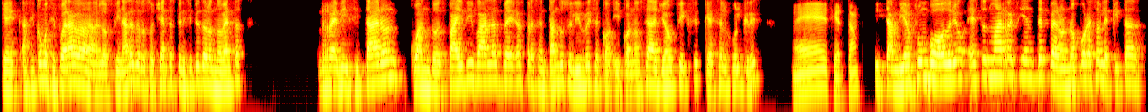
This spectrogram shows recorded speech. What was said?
que así como si fuera los finales de los ochentas, principios de los noventas, revisitaron cuando Spidey va a Las Vegas presentando su libro y, se y conoce a Joe Fixit, que es el Hulk gris. eh, cierto. Y también fue un bodrio. Esto es más reciente, pero no por eso le quita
